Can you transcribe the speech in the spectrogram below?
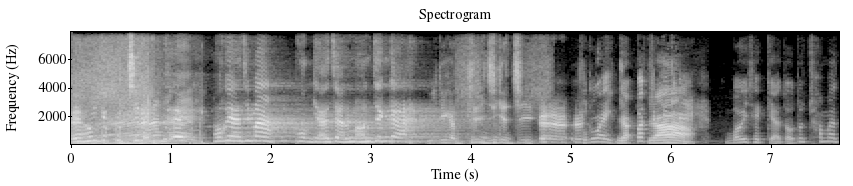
왜 흥격붙이라는데 포기하지 마. 포기하지 않으면 언젠가. 우리가 뒤지겠지 들어와 이 야, 야. 뭐이 새끼야 너도 처맞아.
